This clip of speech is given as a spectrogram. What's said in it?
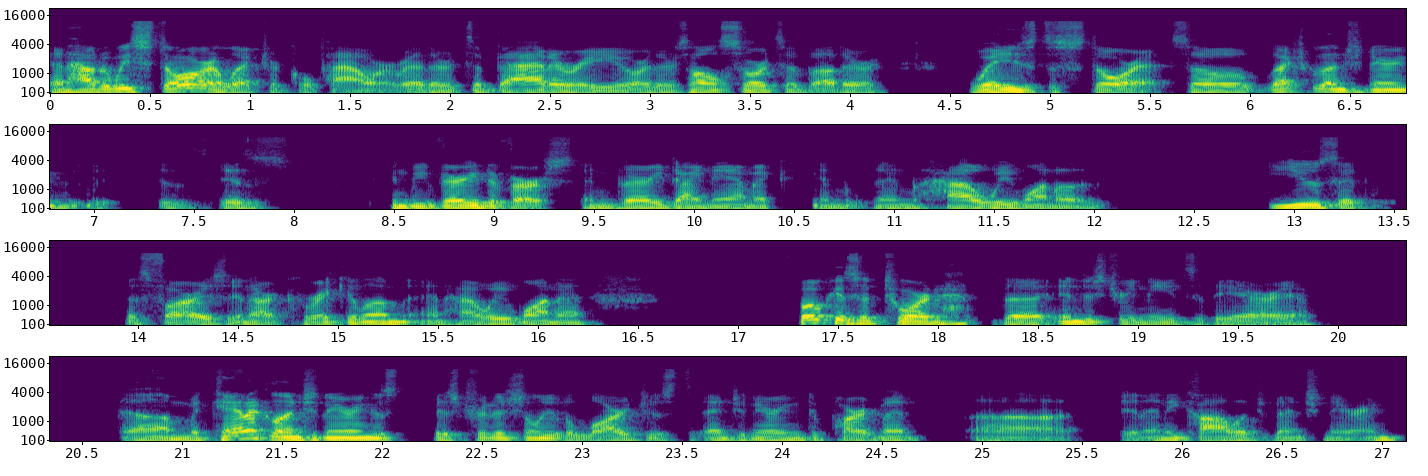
And how do we store electrical power, whether it's a battery or there's all sorts of other ways to store it. So electrical engineering is, is very diverse and very dynamic in, in how we want to use it as far as in our curriculum and how we want to focus it toward the industry needs of the area. Um, mechanical engineering is, is traditionally the largest engineering department uh, in any college of engineering.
